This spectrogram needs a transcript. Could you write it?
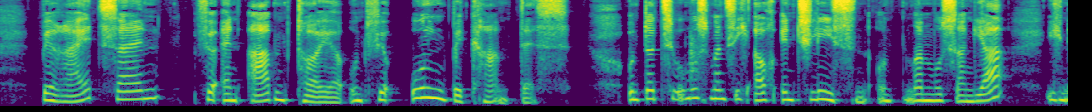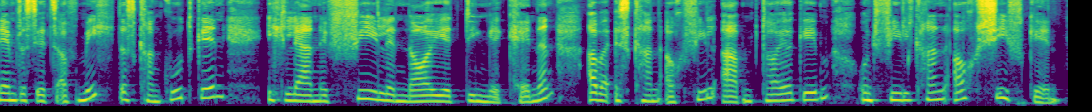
bereit sein für ein Abenteuer und für Unbekanntes. Und dazu muss man sich auch entschließen. Und man muss sagen, ja, ich nehme das jetzt auf mich, das kann gut gehen. Ich lerne viele neue Dinge kennen, aber es kann auch viel Abenteuer geben und viel kann auch schief gehen.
